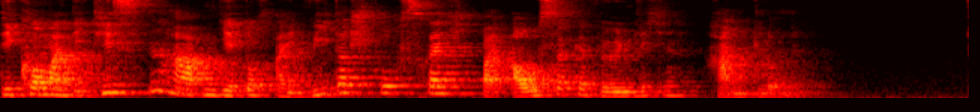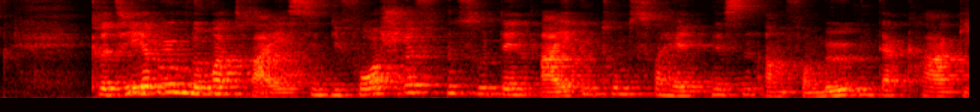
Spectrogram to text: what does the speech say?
Die Kommanditisten haben jedoch ein Widerspruchsrecht bei außergewöhnlichen Handlungen. Kriterium Nummer 3 sind die Vorschriften zu den Eigentumsverhältnissen am Vermögen der KG.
